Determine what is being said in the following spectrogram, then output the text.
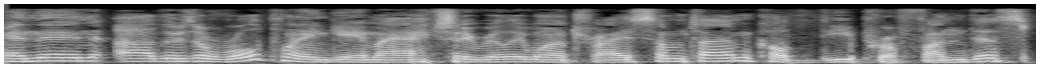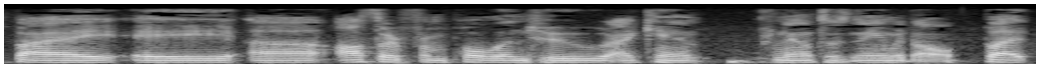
And then uh, there's a role playing game I actually really want to try sometime called De Profundis by a uh, author from Poland who I can't pronounce his name at all. But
